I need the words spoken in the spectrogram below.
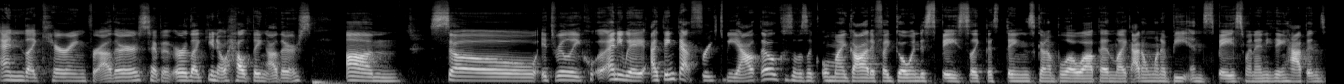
and like caring for others type of or like, you know, helping others. Um, so it's really cool. Anyway, I think that freaked me out though, because I was like, oh my God, if I go into space, like this thing's gonna blow up and like I don't want to be in space when anything happens.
